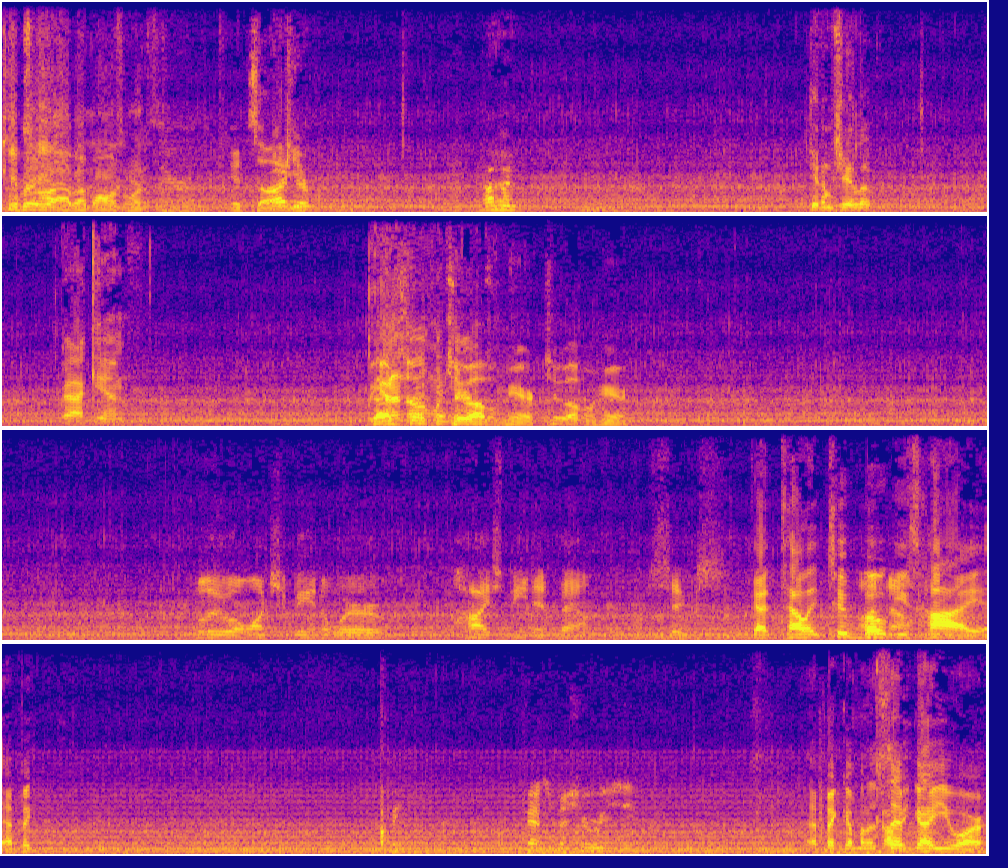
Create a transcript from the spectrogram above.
Keep her job, I'm on one. It's on you. Coming. Get him, J-Lo. Back in. We Got got another one. second. Two of them here. Two of them here. Blue, I want you being aware of high speed inbound. Six. Got tally two oh, bogeys Unknown. high. Epic. Copy. Transmission received. Epic. I'm on the Copy. same guy you are.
